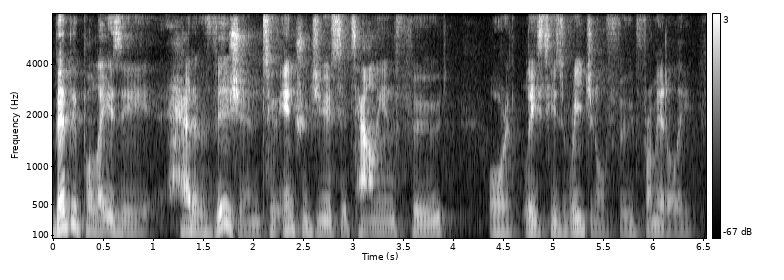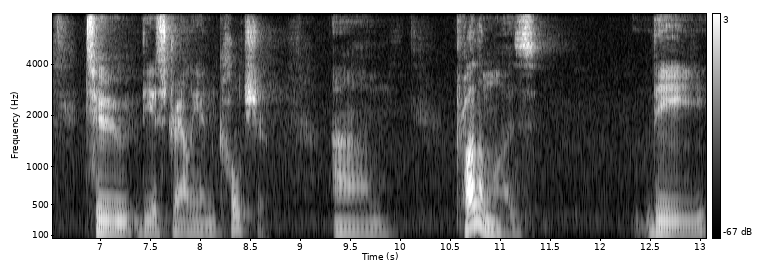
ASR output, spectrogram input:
Beppi Polese had a vision to introduce Italian food or at least his regional food from Italy, to the Australian culture. Um, problem was the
